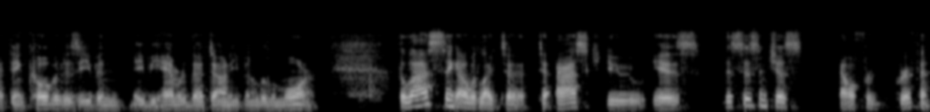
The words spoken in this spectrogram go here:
I think COVID has even maybe hammered that down even a little more. The last thing I would like to, to ask you is this isn't just Alfred Griffin,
